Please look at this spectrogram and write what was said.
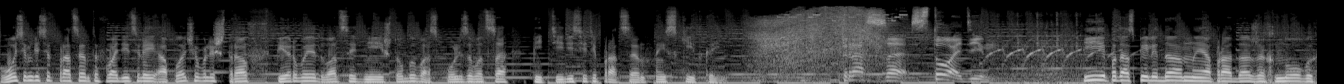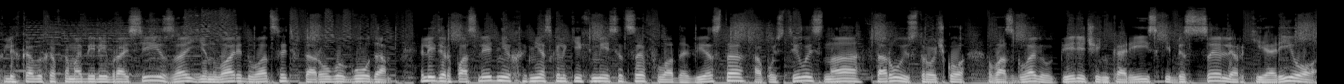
80% водителей оплачивали штраф в первые 20 дней, чтобы воспользоваться 50% скидкой. Трасса 101. И подоспели данные о продажах новых легковых автомобилей в России за январь 2022 года. Лидер последних нескольких месяцев «Лада Веста» опустилась на вторую строчку. Возглавил перечень корейский бестселлер «Киа Рио»,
